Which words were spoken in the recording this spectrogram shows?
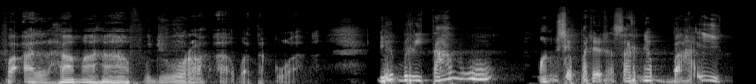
fa'alhamaha fujuraha wa taqwa. Dia beritahu manusia pada dasarnya baik.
